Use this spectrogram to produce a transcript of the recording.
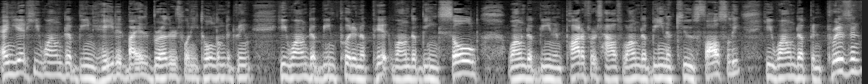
And yet he wound up being hated by his brothers when he told them the dream. He wound up being put in a pit, wound up being sold, wound up being in Potiphar's house, wound up being accused falsely. He wound up in prison.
